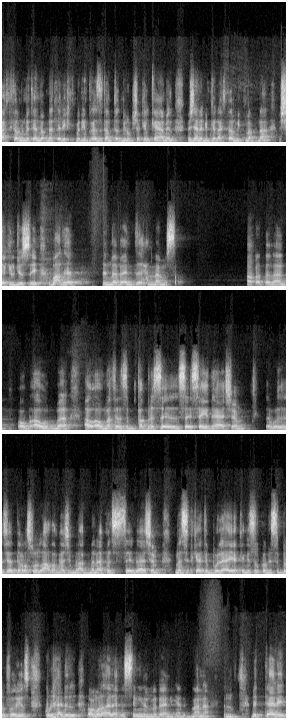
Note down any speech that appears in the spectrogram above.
أكثر من 200 مبنى تاريخي في مدينة غزة تم تدميره بشكل كامل، بجانب يمكن أكثر من 100 مبنى بشكل جزئي، وبعض هذه المباني حمام الصحة مثلا أو أو أو, أو مثلا قبر السيد هاشم. جد الرسول الأعظم هاشم بن عبد مناف السيد هاشم مسجد كاتب ولاية كنيسة القديس بلفوريوس. كل هذا عمرها آلاف السنين المباني يعني بمعنى بالتالي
